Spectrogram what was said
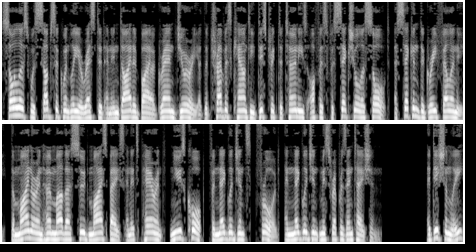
Solis was subsequently arrested and indicted by a grand jury at the Travis County District Attorney's Office for sexual assault, a second degree felony. The minor and her mother sued MySpace and its parent, News Corp, for negligence, fraud, and negligent misrepresentation. Additionally,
